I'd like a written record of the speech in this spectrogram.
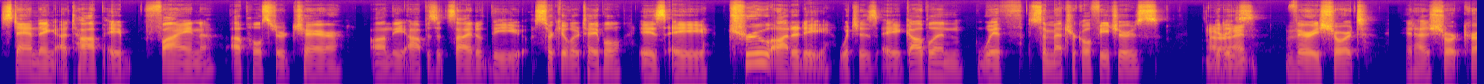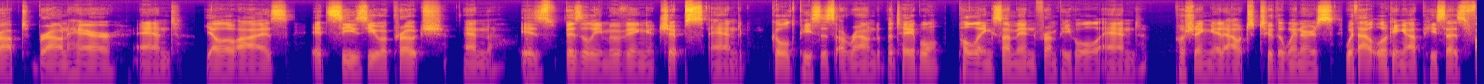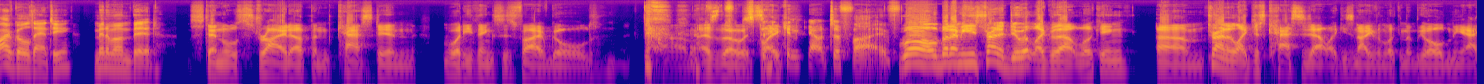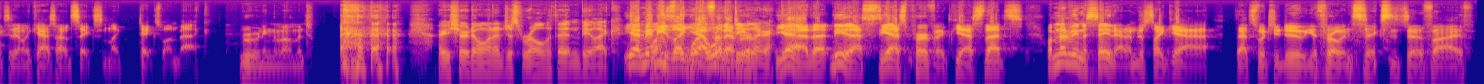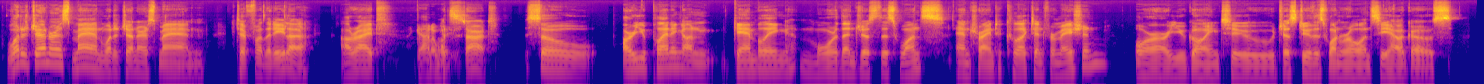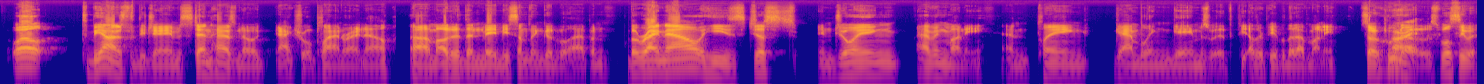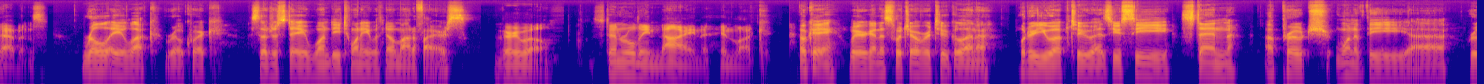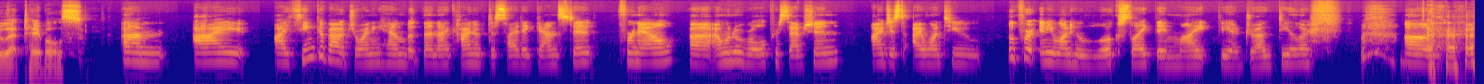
standing atop a fine upholstered chair. On the opposite side of the circular table is a true oddity, which is a goblin with symmetrical features. All It right. is very short. It has short cropped brown hair and yellow eyes. It sees you approach and is busily moving chips and gold pieces around the table, pulling some in from people and pushing it out to the winners. Without looking up, he says, Five gold ante, minimum bid. Sten will stride up and cast in what he thinks is five gold, um, as though it's So like can count to five. Well, but I mean, he's trying to do it like without looking. Um, trying to like just cast it out like he's not even looking at the gold, and he accidentally casts out six and like takes one back, ruining the moment. Are you sure you don't want to just roll with it and be like, Yeah, maybe one he's like, yeah, whatever. dealer. Yeah, that yes, yes, perfect. Yes, that's. I'm not even gonna say that. I'm just like, yeah, that's what you do. You throw in six instead of five. What a generous man! What a generous man! Tip for the dealer. All right, Gotta wait. let's start. So, are you planning on gambling more than just this once and trying to collect information, or are you going to just do this one roll and see how it goes? Well, to be honest with you, James, Sten has no actual plan right now, um, other than maybe something good will happen. But right now, he's just enjoying having money and playing gambling games with the other people that have money. So who All right. knows? We'll see what happens. Roll a luck real quick. So just a one d twenty with no modifiers. Very well. Sten rolled a nine in luck. Okay, we're gonna switch over to Galena. What are you up to as you see Sten approach one of the uh, roulette tables? Um, I I think about joining him, but then I kind of decide against it for now. Uh, I want to roll perception. I just I want to look for anyone who looks like they might be a drug dealer, um,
